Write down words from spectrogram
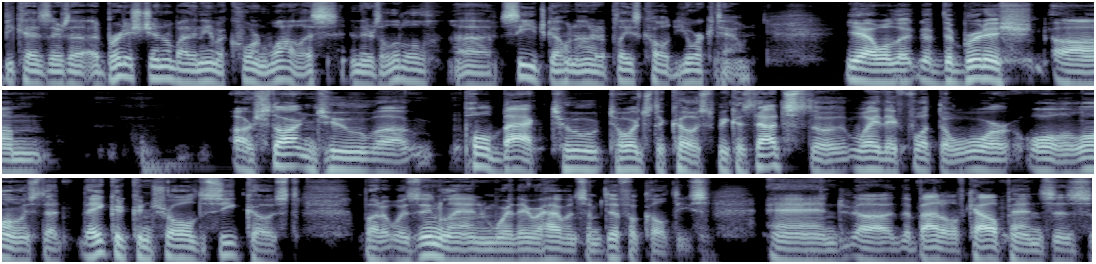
because there's a, a British general by the name of Cornwallis, and there's a little uh, siege going on at a place called Yorktown. Yeah, well, the, the, British um, are starting to uh, pull back to towards the coast because that's the way they fought the war all along is that they could control the sea coast, but it was inland where they were having some difficulties. And uh, the Battle of Cowpens is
